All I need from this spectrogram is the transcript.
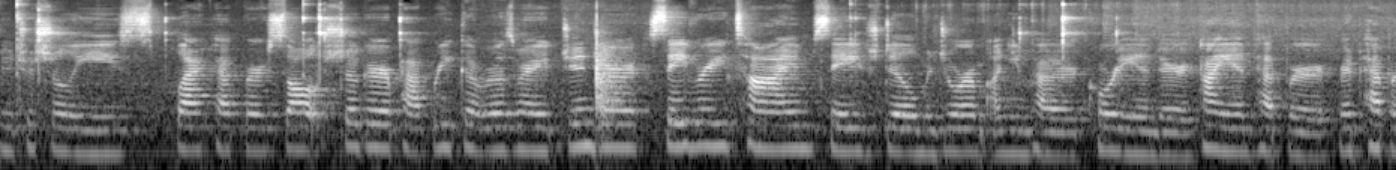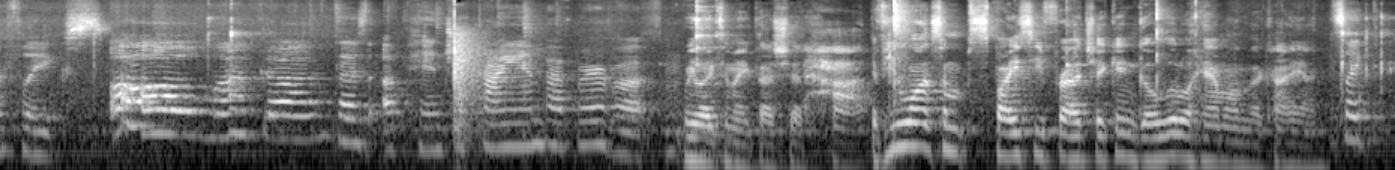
nutritional yeast, black pepper, salt, sugar, paprika, rosemary, ginger, savory, thyme, sage, dill, marjoram, onion powder, coriander, cayenne pepper, red pepper flakes. Oh my god. It says a pinch of cayenne pepper, but We like to make that shit hot. If you want some spicy fried chicken, go a little ham on the cayenne. It's like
